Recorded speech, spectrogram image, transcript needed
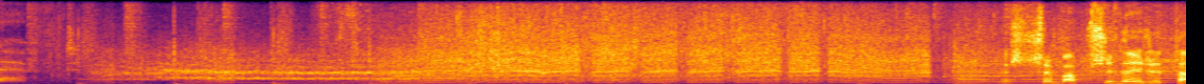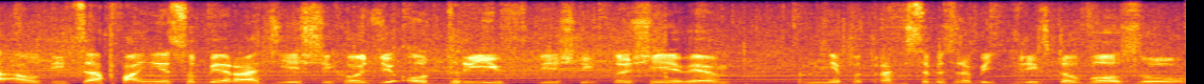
Left. Też trzeba przyznać, że ta audica fajnie sobie radzi, jeśli chodzi o drift. Jeśli ktoś, nie wiem, nie potrafi sobie zrobić driftowozu,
